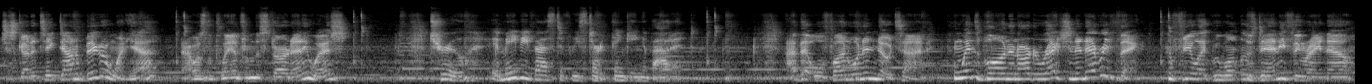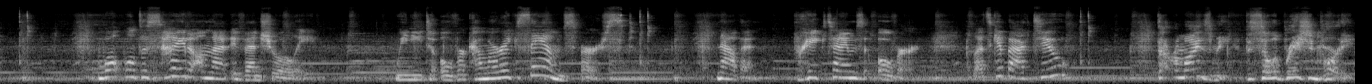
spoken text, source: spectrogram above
Just gotta take down a bigger one, yeah? That was the plan from the start, anyways. True. It may be best if we start thinking about it. I bet we'll find one in no time. Wind's blowing in our direction and everything. I feel like we won't lose to anything right now. Well, we'll decide on that eventually. We need to overcome our exams first. Now then, break time's over. Let's get back to. That reminds me, the celebration party.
